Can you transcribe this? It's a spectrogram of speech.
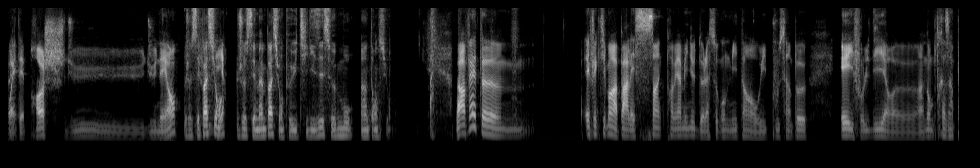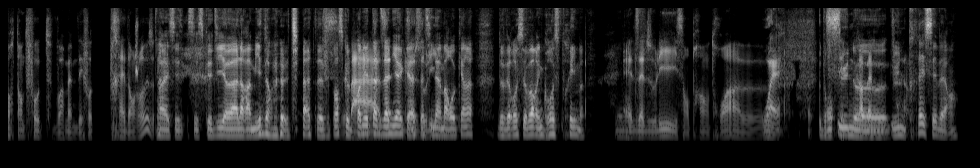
Ouais. étaient proches du, du néant. Je sais pas si on, je sais même pas si on peut utiliser ce mot intention. Bah, en fait, euh, effectivement, à part les cinq premières minutes de la seconde mi-temps où il pousse un peu, et il faut le dire, euh, un nombre très important de fautes, voire même des fautes très dangereuses. Ouais, c'est ce que dit euh, Al Rami dans le chat. Je pense que le Bah, premier Tanzanien qui a assassiné un Marocain devait recevoir une grosse prime. El Zelzouli, il s'en prend trois. euh, Ouais. Dont une, même- une très sévère. hein.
